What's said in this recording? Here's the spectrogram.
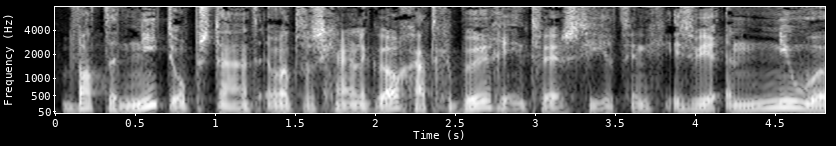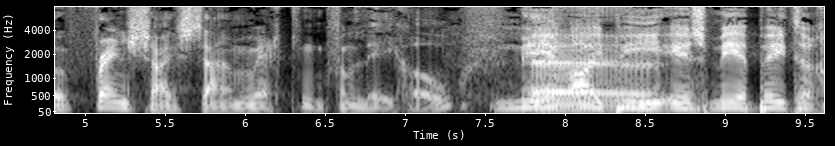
Wat er niet op staat en wat waarschijnlijk wel gaat gebeuren in 2024 is weer een nieuwe franchise samenwerking van Lego. Meer Eh, IP is meer beter. Pa-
